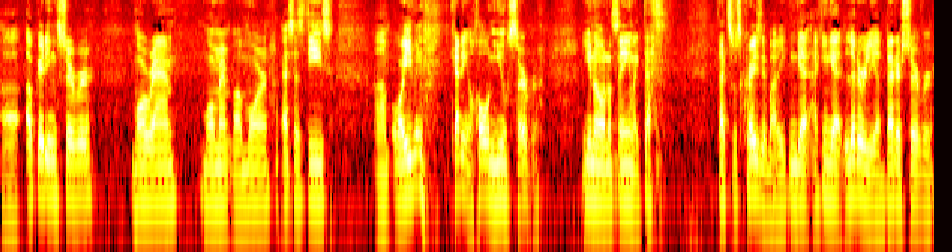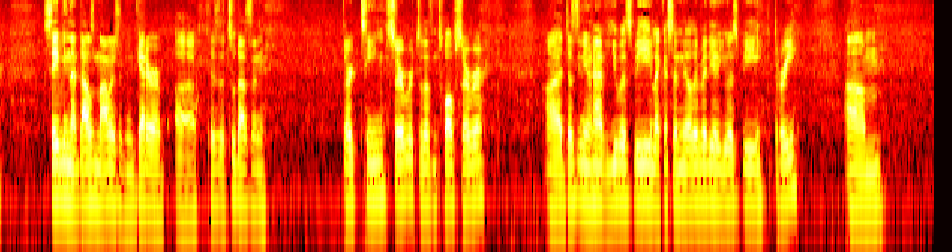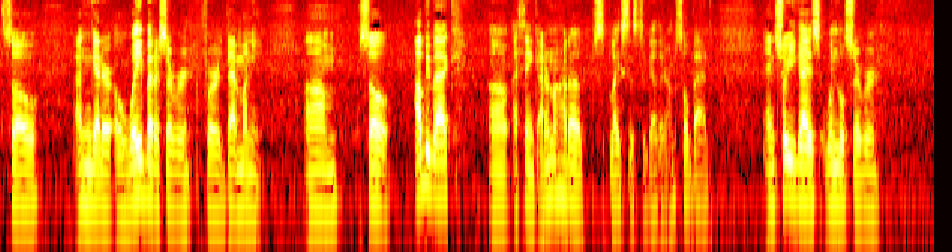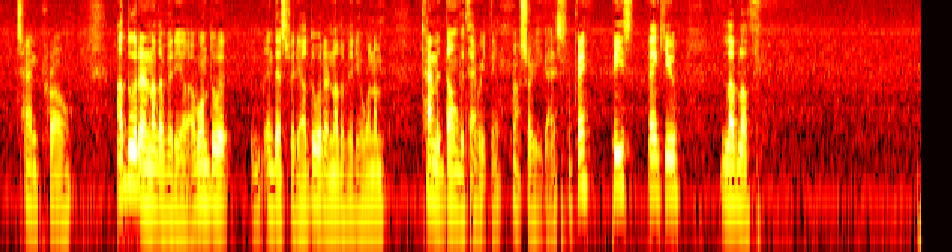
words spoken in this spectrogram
uh, upgrading the server, more RAM, more mem- uh, more SSDs, um, or even getting a whole new server. You know what I'm saying? Like that's That's what's crazy about it. You can get I can get literally a better server, saving that thousand dollars. I can get her. Uh, there's a 2013 server, 2012 server. Uh, it doesn't even have USB. Like I said in the other video, USB three. Um, so I can get her a way better server for that money. Um, so I'll be back. Uh, I think I don't know how to splice this together. I'm so bad, and show you guys Windows Server 10 Pro. I'll do it in another video. I won't do it in this video. I'll do it in another video when I'm kind of done with everything. I'll show you guys. Okay. Peace. Thank you. Love, love.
